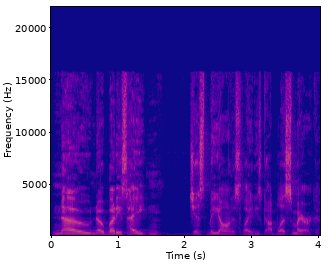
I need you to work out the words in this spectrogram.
No, nobody's hating. Just be honest, ladies. God bless America.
